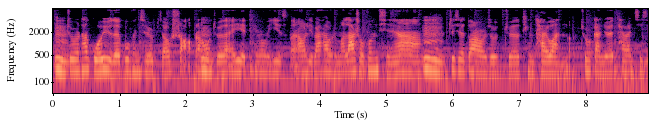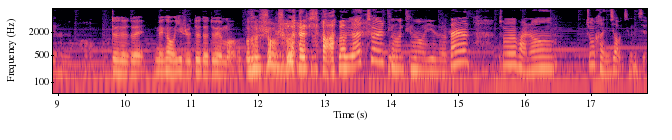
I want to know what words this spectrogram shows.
嗯，就是它国语的部分其实比较少，然后我觉得哎也挺有意思的，然后里边还有什么拉手风琴啊，嗯，这些段我就觉得挺台湾的，就是感觉台湾气息很浓厚。对对对，你没看我一直对对对吗？我都说不出来啥了。我觉得确实挺挺有意思的，但是就是反正就很小清新，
